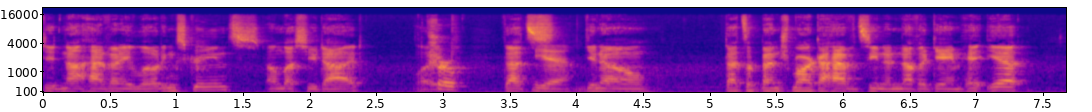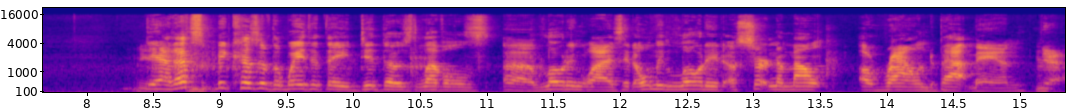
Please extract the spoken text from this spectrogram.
did not have any loading screens unless you died. Like, True. That's Yeah. you know, that's a benchmark I haven't seen another game hit yet. Yeah, that's because of the way that they did those levels, uh, loading wise. It only loaded a certain amount around Batman, Yeah.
